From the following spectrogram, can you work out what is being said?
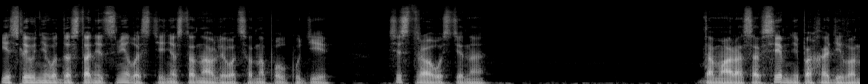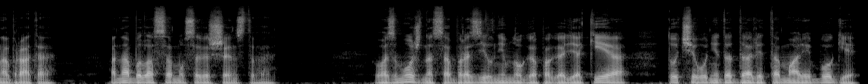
если у него достанет смелости не останавливаться на полпути. Сестра Остина. Тамара совсем не походила на брата. Она была само совершенство. Возможно, сообразил немного погодя Кеа, то, чего не додали Тамаре боги,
